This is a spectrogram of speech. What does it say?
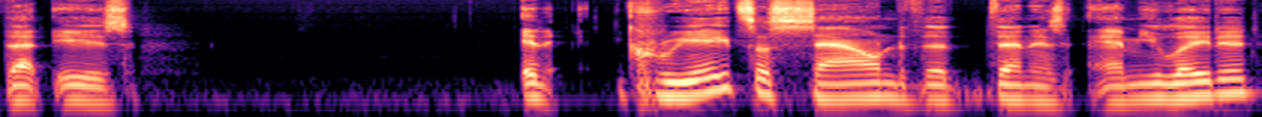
that is. It creates a sound that then is emulated.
